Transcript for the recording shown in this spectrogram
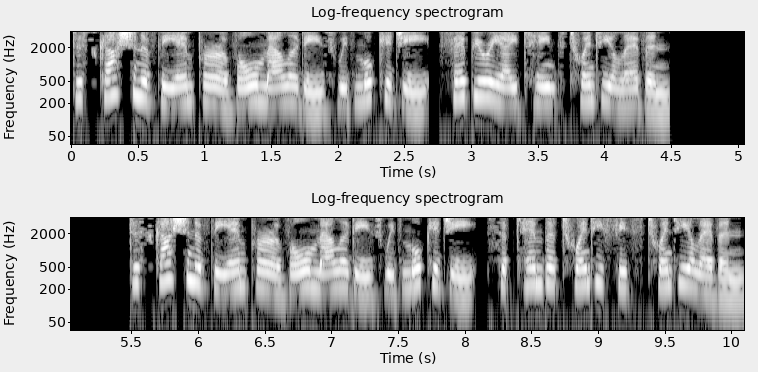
Discussion of the Emperor of All Maladies with Mukherjee, February 18, 2011. Discussion of the Emperor of All Maladies with Mukherjee, September 25, 2011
